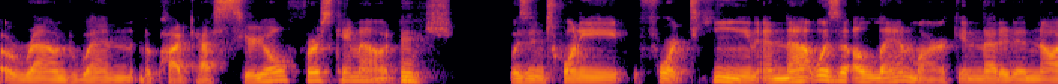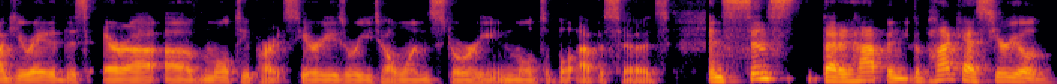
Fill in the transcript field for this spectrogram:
around when the podcast serial first came out mm. which was in 2014 and that was a landmark in that it inaugurated this era of multi-part series where you tell one story in multiple episodes and since that had happened the podcast serial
